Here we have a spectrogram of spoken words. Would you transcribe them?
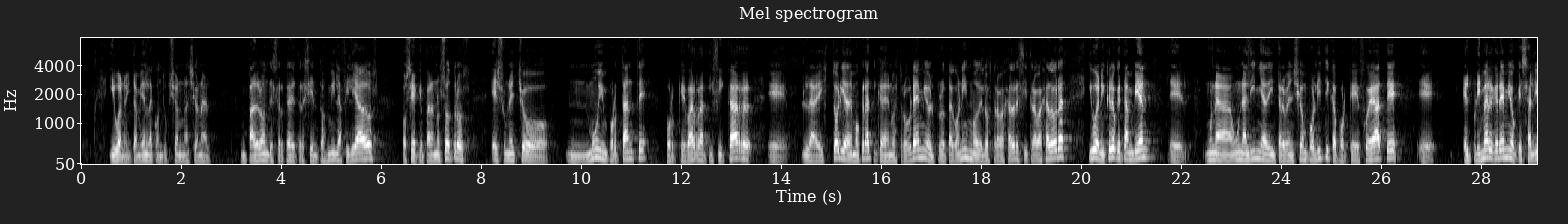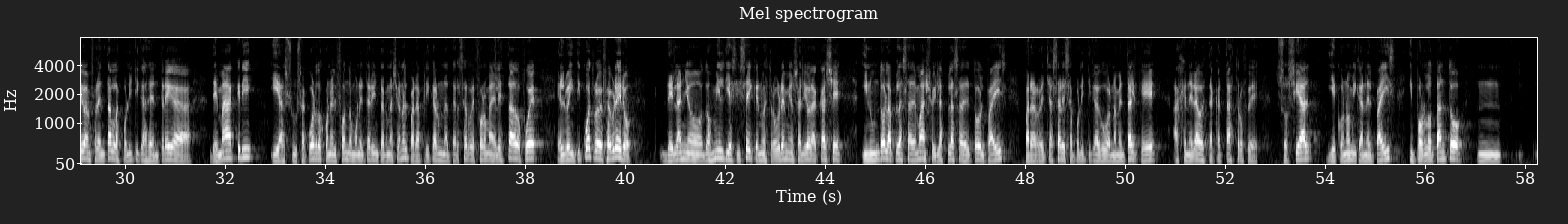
y bueno, y también la conducción nacional un padrón de cerca de 300.000 afiliados, o sea que para nosotros es un hecho mm, muy importante porque va a ratificar eh, la historia democrática de nuestro gremio, el protagonismo de los trabajadores y trabajadoras, y bueno, y creo que también eh, una, línea de intervención política porque fue ATE eh, el primer gremio que salió a enfrentar las políticas de entrega de Macri y a sus acuerdos con el Fondo Monetario Internacional para aplicar una tercera reforma del Estado. Fue el 24 de febrero del año 2016 que nuestro gremio salió a la calle, inundó la Plaza de Mayo y las plazas de todo el país para rechazar esa política gubernamental que ha generado esta catástrofe social y económica en el país y por lo tanto mm,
